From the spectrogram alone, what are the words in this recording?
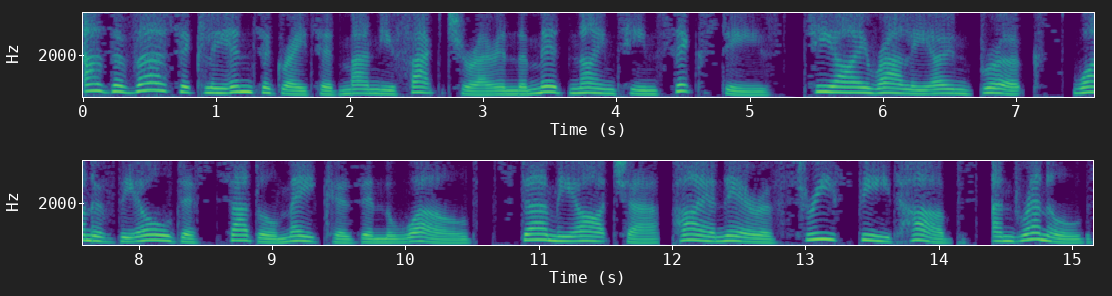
As a vertically integrated manufacturer in the mid-1960s, TI Raleigh owned Brooks one of the oldest saddle makers in the world, Sturmey Archer pioneer of three-speed hubs, and Reynolds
